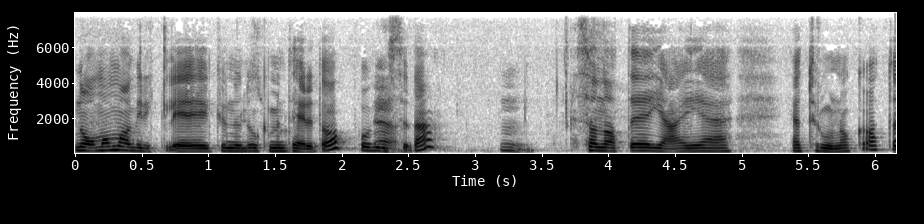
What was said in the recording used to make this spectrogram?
nå må man virkelig kunne dokumentere det opp og vise det. Sånn at jeg, jeg tror nok at,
